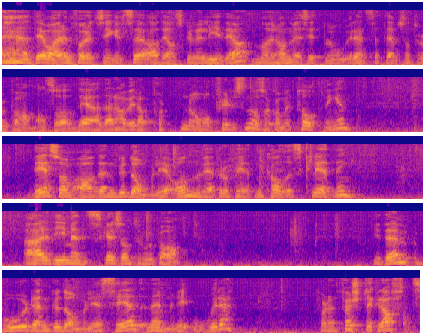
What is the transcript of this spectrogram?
det var en forutsigelse av det han skulle lide av når han ved sitt blod renset dem som tror på ham. Altså det, Der har vi rapporten om oppfyllelsen, og så kommer tolkningen. Det som av den guddommelige ånd ved profeten kalles kledning, er de mennesker som tror på ham. I dem bor den guddommelige sæd, nemlig Ordet. For den første kraft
